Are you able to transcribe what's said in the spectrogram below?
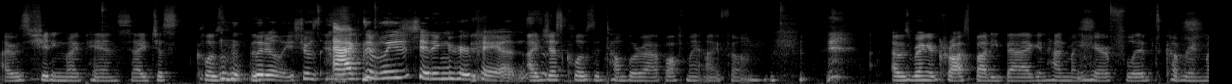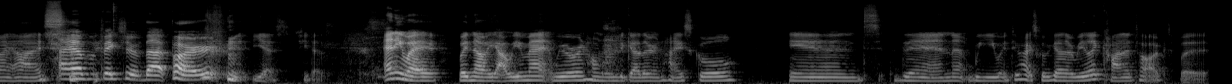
I was shitting my pants. I just closed the Literally, she was actively shitting her pants. I just closed the Tumblr app off my iPhone. I was wearing a crossbody bag and had my hair flipped, covering my eyes. I have a picture of that part. yes, she does. Anyway, but no, yeah, we met. We were in homeroom together in high school, and then we went to high school together. We like kind of talked, but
